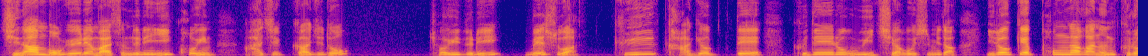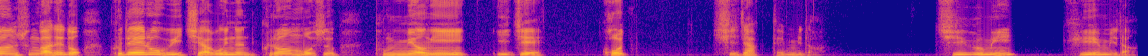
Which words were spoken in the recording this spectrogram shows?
지난 목요일에 말씀드린 이 코인 아직까지도 저희들이 매수한 그 가격대 그대로 위치하고 있습니다. 이렇게 폭락하는 그런 순간에도 그대로 위치하고 있는 그런 모습 분명히 이제 곧 시작됩니다. 지금이 기회입니다.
